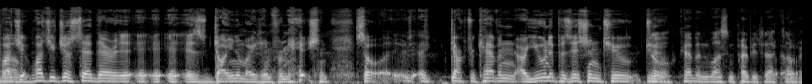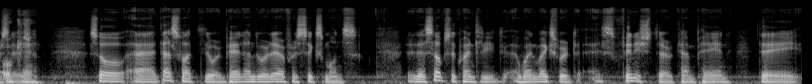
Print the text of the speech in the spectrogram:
what, you, what you just said there is dynamite information. So, uh, Dr. Kevin, are you in a position to, to No, Kevin wasn't privy to that conversation. Okay. So uh, that's what they were paid, and they were there for six months. They subsequently, when Wexford finished their campaign, they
